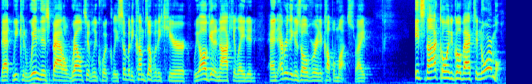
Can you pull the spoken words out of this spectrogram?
that we can win this battle relatively quickly, somebody comes up with a cure, we all get inoculated, and everything is over in a couple months, right? It's not going to go back to normal.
